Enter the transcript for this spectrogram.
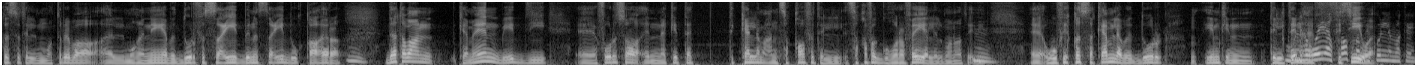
قصة المطربة المغنية بتدور في الصعيد بين الصعيد والقاهرة. مم. ده طبعا كمان بيدي آه، فرصة إنك أنت تتكلم عن ثقافة ال- الثقافه الجغرافية للمناطق دي. مم. آه، وفي قصة كاملة بتدور يمكن تلتينها في الخاصه سيوة. بكل مكان.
